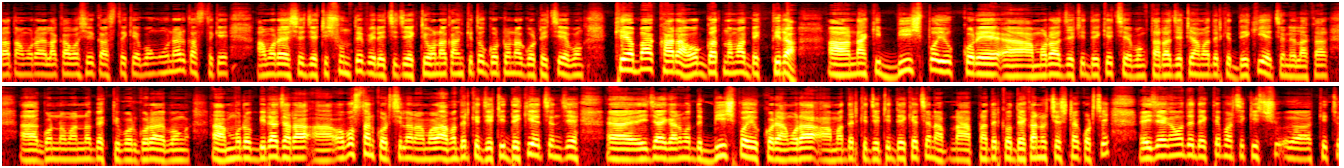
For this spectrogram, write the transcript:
রাত আমরা এলাকাবাসীর কাছ থেকে এবং ওনার কাছ থেকে আমরা এসে যেটি শুনতে পেরেছি যে একটি অনাকাঙ্ক্ষিত ঘটনা ঘটেছে এবং কে বা কারা অজ্ঞাতনামা ব্যক্তিরা নাকি বিষ প্রয়োগ করে আমরা যেটি দেখেছি এবং তারা যেটি আমাদেরকে দেখিয়েছেন এলাকার গণ্যমান্য ব্যক্তিবর্গরা এবং মুরব্বীরা যারা অবস্থান করছিলেন, আমরা, আমাদেরকে যেটি দেখিয়েছেন যে এই জায়গার মধ্যে বিষ প্রয়োগ করে আমরা আমাদেরকে যেটি দেখেছেন, আপনা, আপনাদেরকেও দেখানোর চেষ্টা করছি। এই জায়গার মধ্যে দেখতে পাচ্ছি কিছু কিছু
